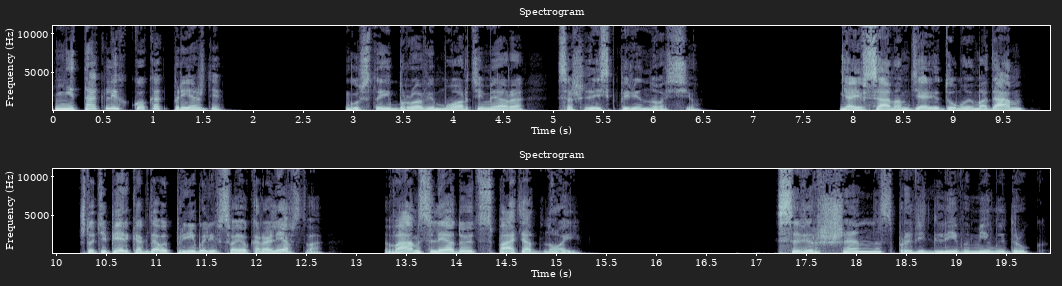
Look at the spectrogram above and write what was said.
не так легко, как прежде?» Густые брови Мортимера сошлись к переносию. Я и в самом деле думаю, мадам, что теперь, когда вы прибыли в свое королевство, вам следует спать одной. Совершенно справедливо, милый друг.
